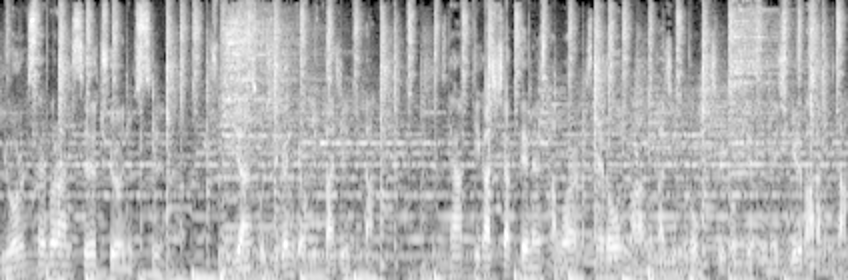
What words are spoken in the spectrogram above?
2월 세브란스 주요 뉴스 준비한 소식은 여기까지입니다. 새 학기가 시작되는 3월 새로운 마음가짐으로 즐겁게 보내시길 바랍니다.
